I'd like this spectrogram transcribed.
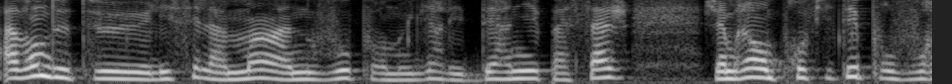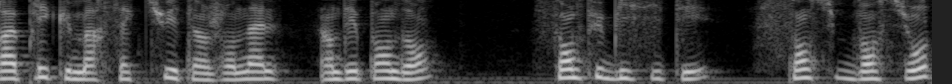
Avant de te laisser la main à nouveau pour nous lire les derniers passages, j'aimerais en profiter pour vous rappeler que Mars Actu est un journal indépendant, sans publicité, sans subvention,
